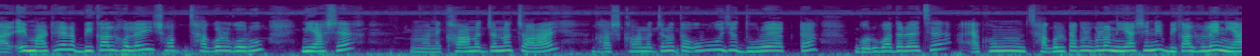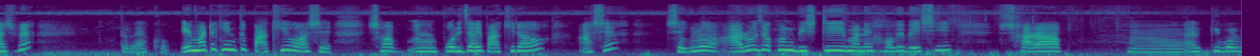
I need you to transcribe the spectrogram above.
আর এই মাঠে বিকাল হলেই সব ছাগল গরু নিয়ে আসে মানে খাওয়ানোর জন্য চড়ায় ঘাস খাওয়ানোর জন্য। তো ওই যে দূরে একটা গরু বাঁধা রয়েছে, এখন ছাগল টাগলগুলো নিয়ে আসেনি, বিকাল হলেই নিয়ে আসবে। তো দেখো, এ মাঠে কিন্তু পাখিও আসে, সব পরিযায়ী পাখিরাও আসে। সেগুলো আরও যখন বৃষ্টি মানে হবে বেশি, সারা আর কি বলব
